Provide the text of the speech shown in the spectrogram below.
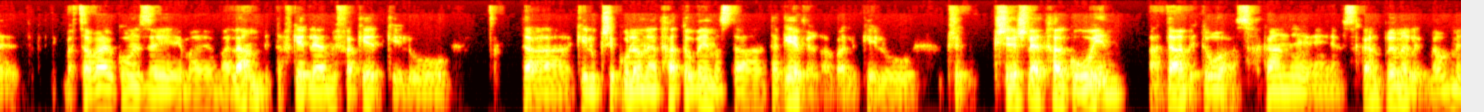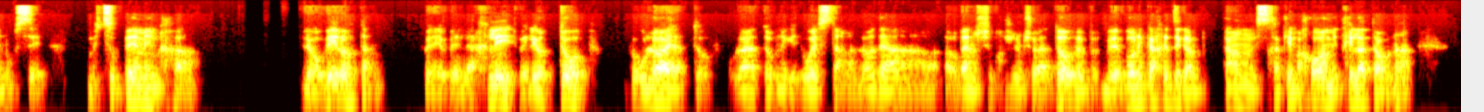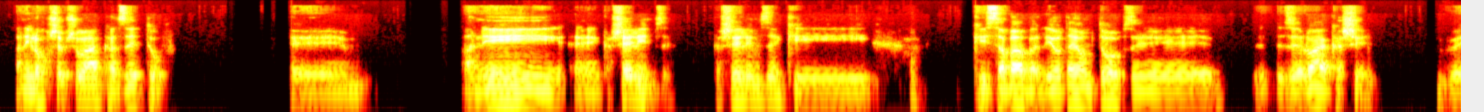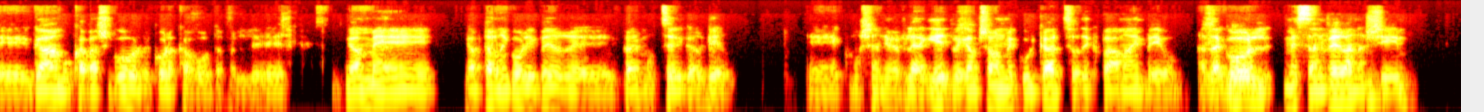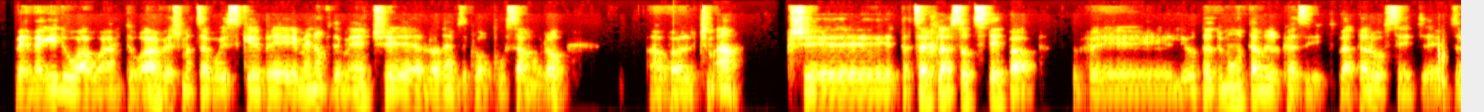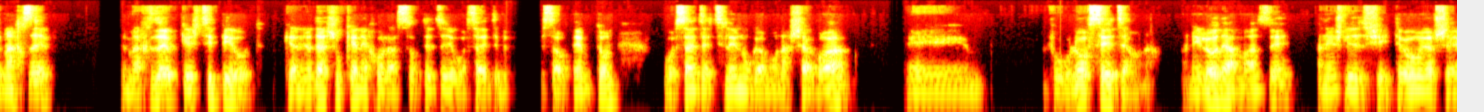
בצבא היו קוראים לזה מל"ם, מתפקד ליד מפקד, כאילו, אתה, כאילו כשכולם לידך טובים אז אתה, אתה גבר, אבל כאילו, כש, כשיש לידך גרועים, אתה בתור השחקן, שחקן פרמייר ליג מאוד מנוסה, מצופה ממך להוביל אותם ולהחליט ולהיות טוב, והוא לא היה טוב, הוא לא היה טוב נגד ווסטהאם, אני לא יודע, הרבה אנשים חושבים שהוא היה טוב, ובואו ניקח את זה גם כמה משחקים אחורה מתחילת העונה, אני לא חושב שהוא היה כזה טוב. אמ, אני, אה, קשה לי עם זה. קשה לי עם זה כי, כי סבבה, להיות היום טוב זה, זה לא היה קשה. וגם הוא כבש גול וכל הכבוד, אבל אה, גם, אה, גם תרנגול עיוור לפעמים מוצא גרגר, כמו שאני אוהב להגיד, וגם שעון מקולקל צודק פעמיים ביום. אז הגול מסנוור אנשים, והם יגידו וואו, הוא היה מטורף, ויש מצב הוא יזכה ב-Man of the Match, שאני לא יודע אם זה כבר פורסם או לא, אבל תשמע, כשאתה צריך לעשות step-up ולהיות הדמות המרכזית, ואתה לא עושה את זה, זה מאכזב. זה מאכזב כי יש ציפיות, כי אני יודע שהוא כן יכול לעשות את זה, הוא עשה את זה בסאוטהמפטון, הוא עשה את זה אצלנו גם עונה שעברה, אה, והוא לא עושה את זה העונה. אני לא יודע מה זה, אני יש לי איזושהי תיאוריה ש...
